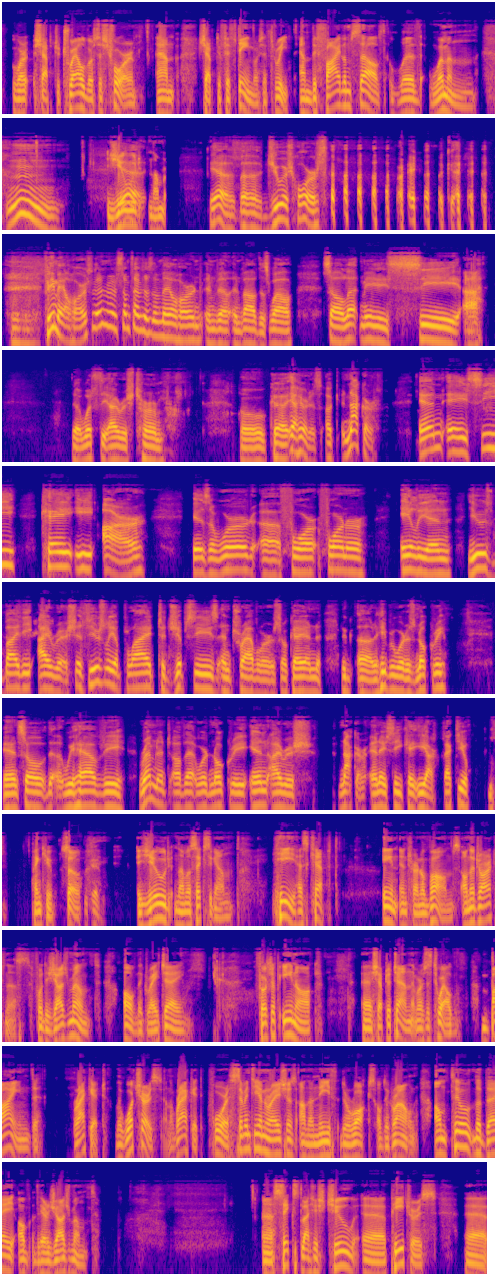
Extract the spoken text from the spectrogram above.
chapter 12, verses 4, and chapter 15, verses 3. And defile themselves with women. Mm, Jude Yeah. number. yeah, uh, Jewish horse, right? Okay, female horse. Sometimes there's a male inv- involved as well. So let me see. Ah, yeah, what's the Irish term? Okay, yeah, here it is. Uh, knocker, N A C K E R, is a word uh, for foreigner, alien, used by the Irish. It's usually applied to gypsies and travelers. Okay, and uh, the Hebrew word is nokri, and so the, we have the remnant of that word nokri in Irish, knocker, N A C K E R. Back to you. Thank you. So Okay. Jude number 6 again. He has kept in internal bonds on the darkness for the judgment of the great day. First of Enoch, uh, chapter 10, verses 12. Bind, bracket, the watchers and the bracket for 70 generations underneath the rocks of the ground until the day of their judgment. Uh, 6 slashes 2 uh, Peter's uh,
